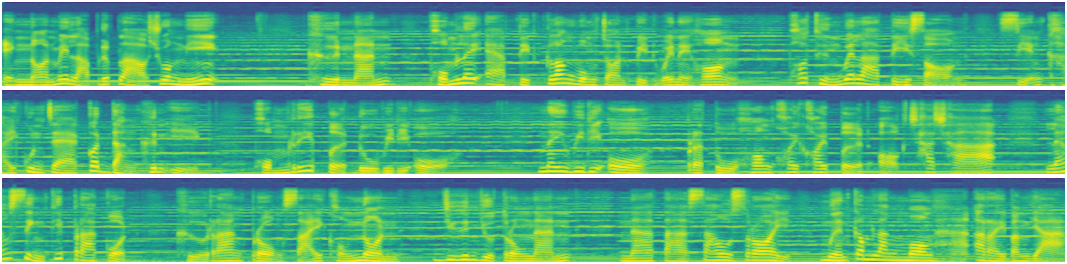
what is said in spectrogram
เอ็งนอนไม่หลับหรือเปล่าช่วงนี้ คืนนั้นผมเลยแอบติดกล้องวงจรปิดไว้ในห้อง พอถึงเวลาตีสอง เสียงไขกุญแจก็ดังขึ้นอีก ผมรีบเปิดดูวิดีโอ ในวิดีโอประตูห้องค่อยๆ เปิดออกช้าๆ แล้วสิ่งที่ปรากฏคือร่างโปร่งใสของนนยืนอยู่ตรงนั้น หน้าตาเศร้าสร้อย เหมือนกำลังมองหาอะไรบางอย่าง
